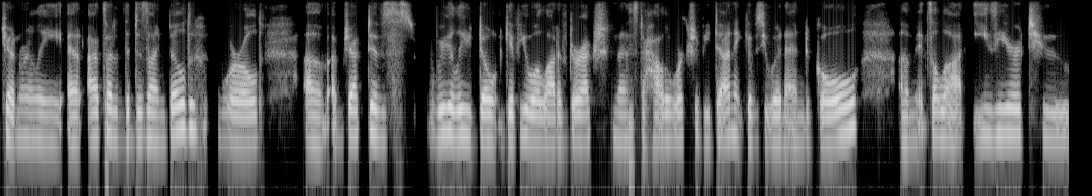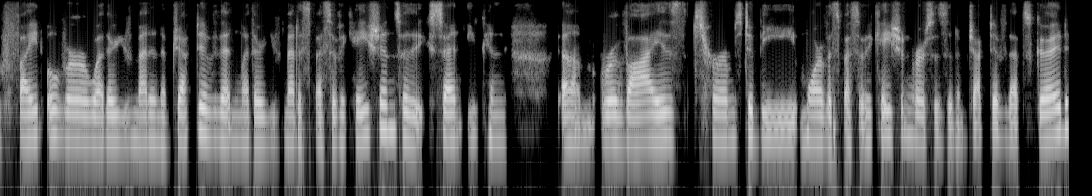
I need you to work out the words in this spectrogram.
generally outside of the design build world um, objectives really don't give you a lot of direction as to how the work should be done. It gives you an end goal. Um, it's a lot easier to fight over whether you've met an objective than whether you've met a specification. So the extent you can um, revise terms to be more of a specification versus an objective, that's good.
